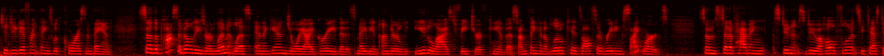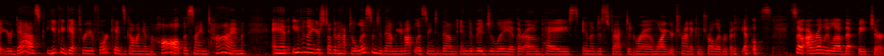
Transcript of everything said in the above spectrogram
to do different things with chorus and band. So the possibilities are limitless. And again joy i agree that it's maybe an underutilized feature of canvas. I'm thinking of little kids also reading sight words so instead of having students do a whole fluency test at your desk, you could get three or four kids going in the hall at the same time. And even though you're still going to have to listen to them, you're not listening to them individually at their own pace in a distracted room while you're trying to control everybody else. So I really love that feature.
